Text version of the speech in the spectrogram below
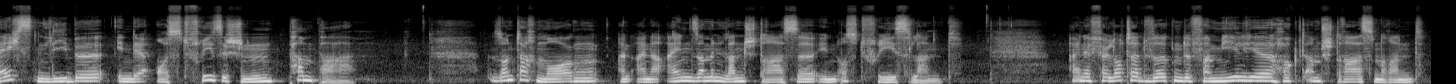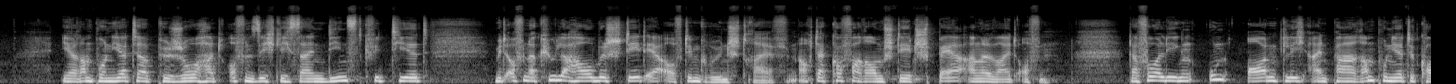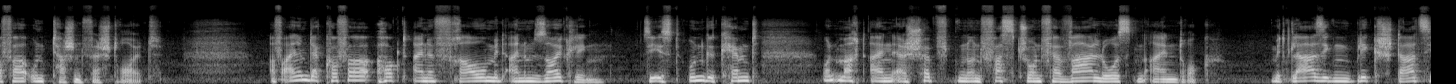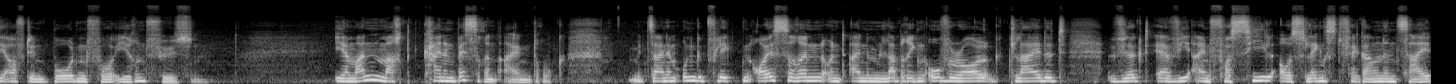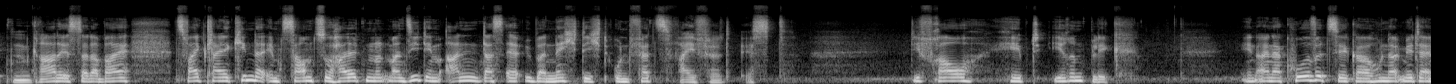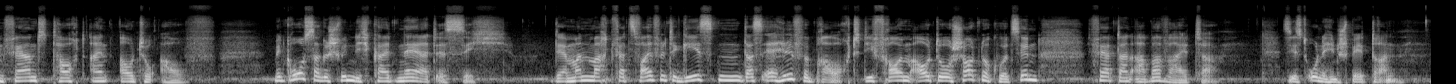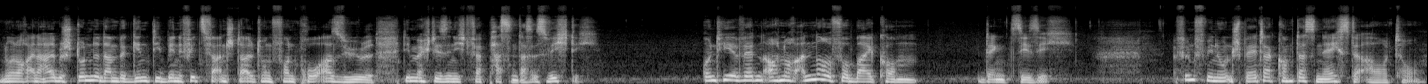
Nächstenliebe in der ostfriesischen Pampa. Sonntagmorgen an einer einsamen Landstraße in Ostfriesland. Eine verlottert wirkende Familie hockt am Straßenrand. Ihr ramponierter Peugeot hat offensichtlich seinen Dienst quittiert. Mit offener Kühlerhaube steht er auf dem Grünstreifen. Auch der Kofferraum steht sperrangelweit offen. Davor liegen unordentlich ein paar ramponierte Koffer und Taschen verstreut. Auf einem der Koffer hockt eine Frau mit einem Säugling. Sie ist ungekämmt und macht einen erschöpften und fast schon verwahrlosten Eindruck. Mit glasigem Blick starrt sie auf den Boden vor ihren Füßen. Ihr Mann macht keinen besseren Eindruck. Mit seinem ungepflegten Äußeren und einem labbrigen Overall gekleidet, wirkt er wie ein Fossil aus längst vergangenen Zeiten. Gerade ist er dabei, zwei kleine Kinder im Zaum zu halten und man sieht ihm an, dass er übernächtigt und verzweifelt ist. Die Frau hebt ihren Blick. In einer Kurve circa 100 Meter entfernt taucht ein Auto auf. Mit großer Geschwindigkeit nähert es sich. Der Mann macht verzweifelte Gesten, dass er Hilfe braucht. Die Frau im Auto schaut nur kurz hin, fährt dann aber weiter. Sie ist ohnehin spät dran. Nur noch eine halbe Stunde, dann beginnt die Benefizveranstaltung von Pro Asyl. Die möchte sie nicht verpassen, das ist wichtig. Und hier werden auch noch andere vorbeikommen, denkt sie sich. Fünf Minuten später kommt das nächste Auto.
